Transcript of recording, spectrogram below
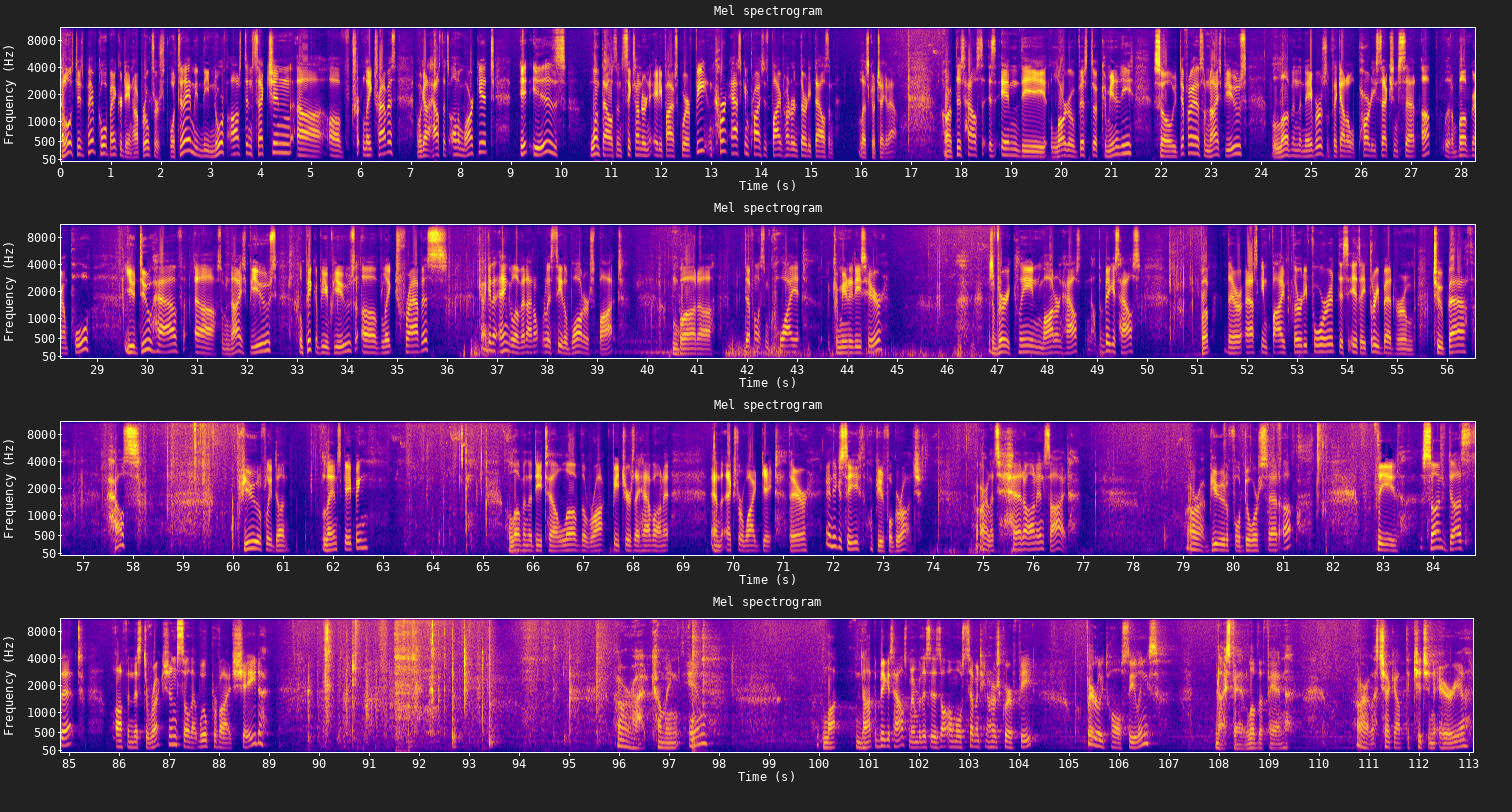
Hello, it's Jason Coldwell Banker, D'Ann Harper Realtors. Well, today I'm in the North Austin section uh, of Tr Lake Travis, and we got a house that's on the market. It is 1,685 square feet, and current asking price is 530,000. Let's go check it out. All right, this house is in the Lago Vista community, so you definitely have some nice views. Loving the neighbors. They got a little party section set up with an above ground pool. You do have uh, some nice views, little peek-a-boo views of Lake Travis. Kind of get an angle of it. I don't really see the water spot, but uh, definitely some quiet communities here. It's a very clean, modern house. Not the biggest house, but they're asking 530 for it. This is a three bedroom, two bath house beautifully done landscaping. Loving the detail, love the rock features they have on it and the extra wide gate there. And you can see a beautiful garage. All right, let's head on inside. All right, beautiful door set up. The sun does set off in this direction, so that will provide shade. All right, coming in. Lot, not the biggest house. Remember, this is almost 1,700 square feet. Fairly tall ceilings. Nice fan, love the fan. All right, let's check out the kitchen area.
